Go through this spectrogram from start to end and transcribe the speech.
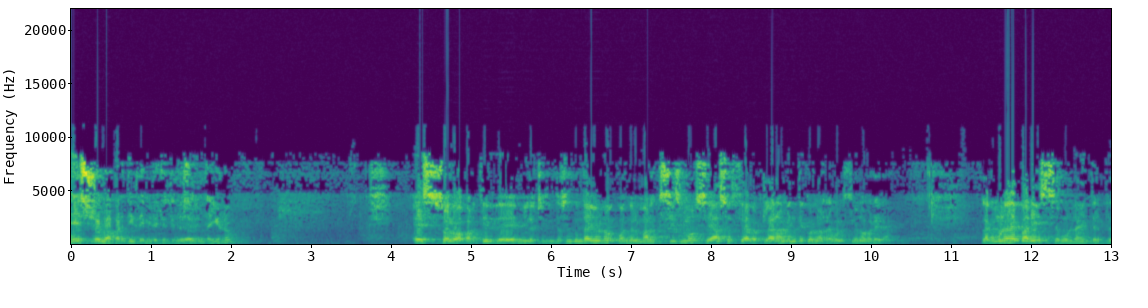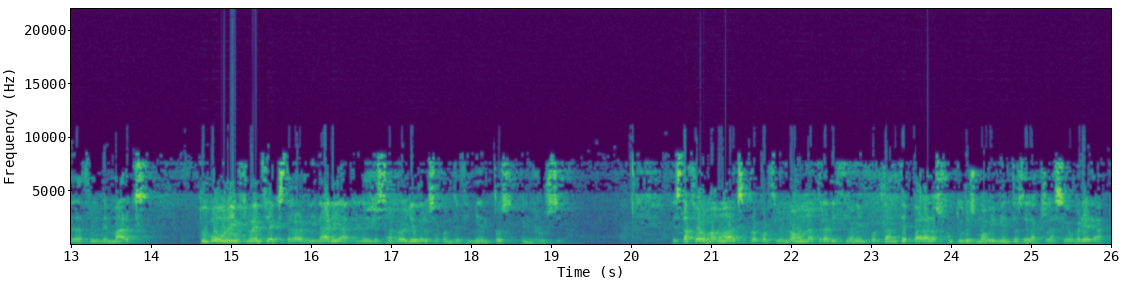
¿Es solo a partir de 1871? Es solo a partir de 1871 cuando el marxismo se ha asociado claramente con la revolución obrera. La Comuna de París, según la interpretación de Marx, tuvo una influencia extraordinaria en el desarrollo de los acontecimientos en Rusia. De esta forma, Marx proporcionó una tradición importante para los futuros movimientos de la clase obrera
